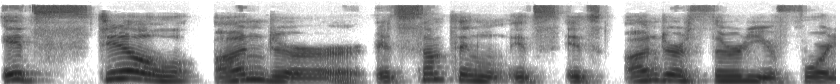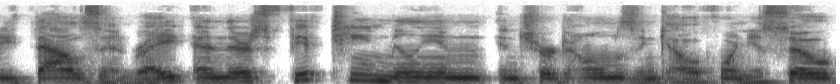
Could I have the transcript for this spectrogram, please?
it's still under. It's something. It's it's under thirty or forty thousand, right? And there's fifteen million insured homes in California. So,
